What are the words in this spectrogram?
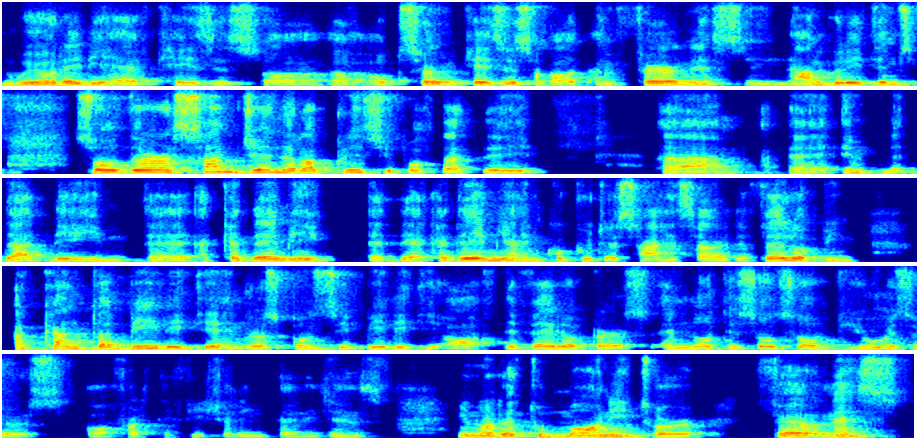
We already have cases, uh, uh, observed cases about unfairness in algorithms. So there are some general principles that the um, uh, that the uh, academic, uh, the academia in computer science are developing accountability and responsibility of developers and notice also of users of artificial intelligence in order to monitor fairness,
